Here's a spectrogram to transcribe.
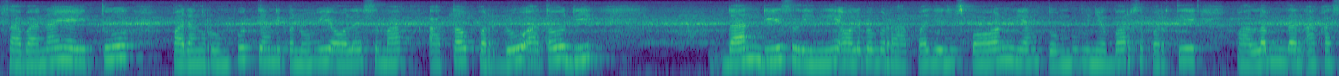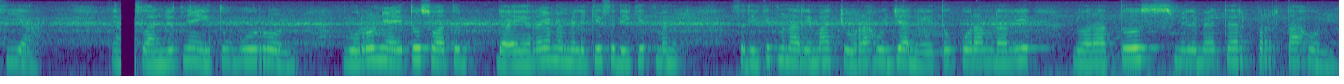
Sabana yaitu padang rumput yang dipenuhi oleh semak atau perdu atau di dan diselingi oleh beberapa jenis pohon yang tumbuh menyebar seperti palem dan akasia. Yang selanjutnya yaitu gurun. Gurun yaitu suatu daerah yang memiliki sedikit men sedikit menerima curah hujan yaitu kurang dari 200 mm per tahun.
